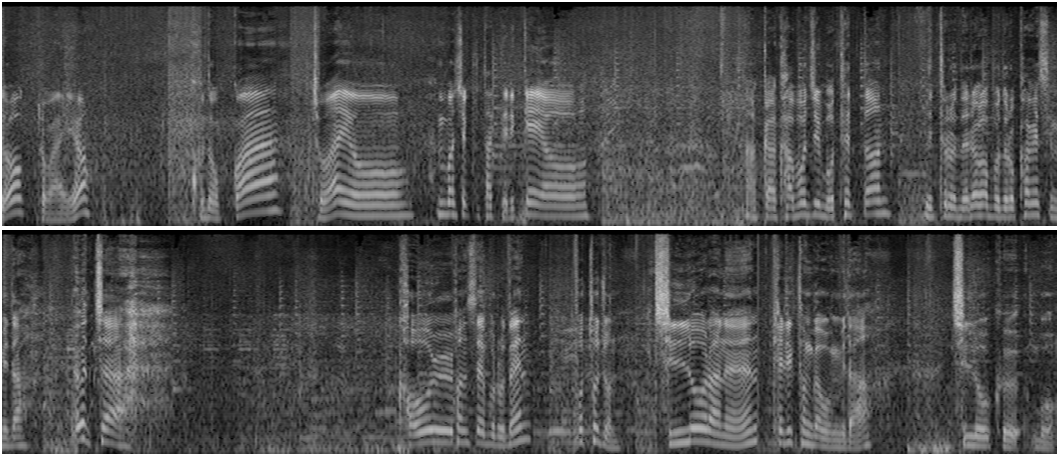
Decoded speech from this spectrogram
구독, 좋아요. 구독과 좋아요 한 번씩 부탁드릴게요. 아까 가보지 못했던 밑으로 내려가 보도록 하겠습니다. 으짜! 거울 컨셉으로 된 포토존. 진로라는 캐릭터인가 봅니다. 진로 그 뭐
